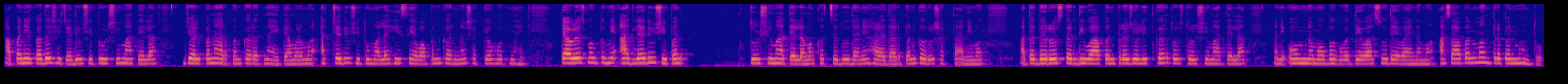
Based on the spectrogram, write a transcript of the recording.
आपण एकादशीच्या दिवशी तुळशी मातेला जलपण अर्पण करत नाही. त्यामुळे मग आजच्या दिवशी तुम्हाला ही सेवा पण करणं शक्य होत नाही. त्यावेळेस मग तुम्ही आदल्या दिवशी पण तुळशी मातेला मग कच्चं दूध आणि हळद अर्पण करू शकता आणि मग आता दररोज तर दिवा आपण प्रज्वलित करतोच तुळशी मातेला आणि ओम नमो भगवते वासुदेवाय नम असा आपण मंत्र पण म्हणतो.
